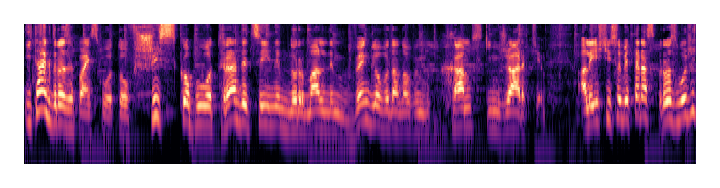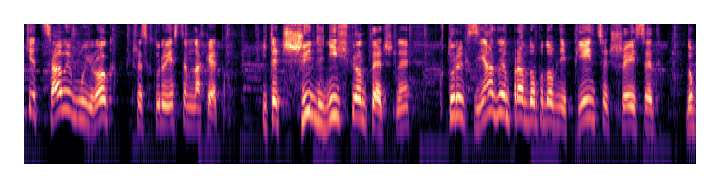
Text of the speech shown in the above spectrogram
I tak, drodzy Państwo, to wszystko było tradycyjnym, normalnym, węglowodanowym, chamskim żarciem. Ale jeśli sobie teraz rozłożycie cały mój rok, przez który jestem na keto i te trzy dni świąteczne, w których zjadłem prawdopodobnie 500, 600, no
